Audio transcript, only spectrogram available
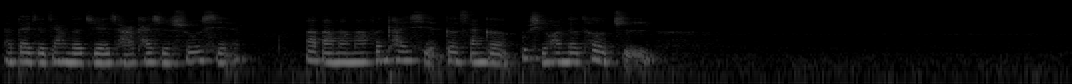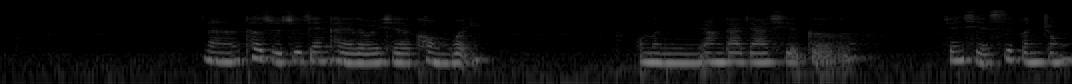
那带着这样的觉察开始书写，爸爸妈妈分开写各三个不喜欢的特质。那特质之间可以留一些空位，我们让大家写个，先写四分钟。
